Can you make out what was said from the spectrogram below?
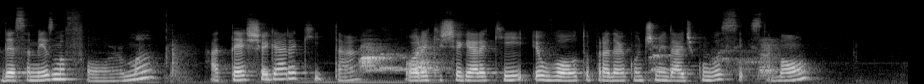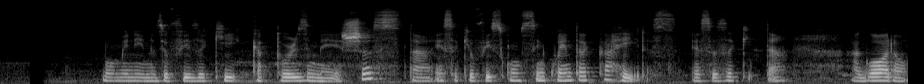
dessa mesma forma até chegar aqui, tá? A hora que chegar aqui, eu volto para dar continuidade com vocês, tá bom? Bom, meninas, eu fiz aqui 14 mechas, tá? Essa aqui eu fiz com 50 carreiras, essas aqui, tá? Agora, ó,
